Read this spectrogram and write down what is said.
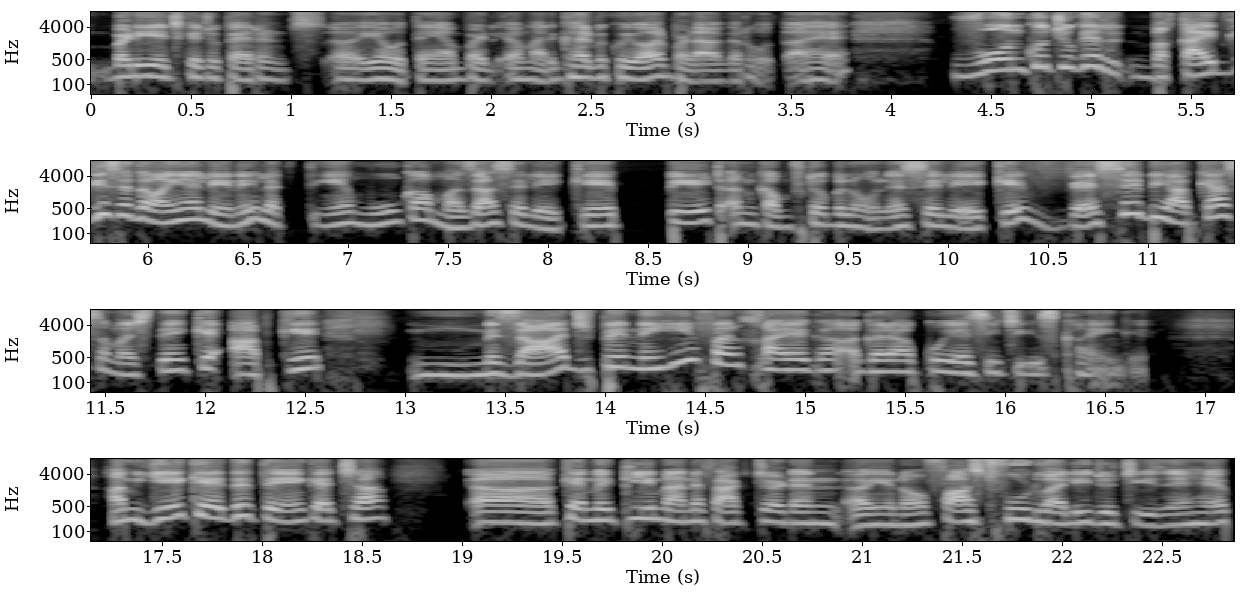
बड़ी एज के जो पेरेंट्स ये होते हैं या हमारे घर में कोई और बड़ा अगर होता है, वो उनको चूँकि बाकायदगी से दवाइयाँ लेने लगती हैं, मुँह का मज़ा से लेके, पेट अनकंफर्टेबल होने से लेके, वैसे भी आप क्या समझते हैं कि आपके मिजाज पे नहीं फ़र्क आएगा अगर आप कोई ऐसी चीज़ खाएँगे? हम ये कह देते हैं कि अच्छा chemically manufactured and you know fast food वाली जो चीज़ें हैं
